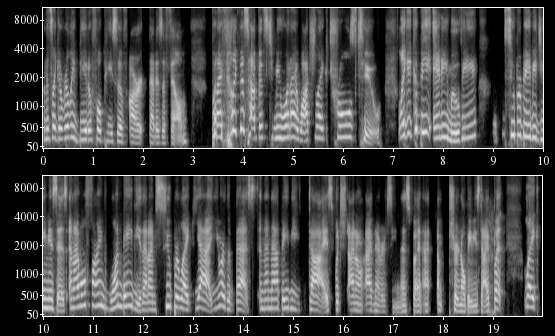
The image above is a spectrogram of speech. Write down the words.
when it's like a really beautiful piece of art that is a film. But I feel like this happens to me when I watch like Trolls 2. Like it could be any movie, super baby geniuses, and I will find one baby that I'm super like, yeah, you are the best. And then that baby dies, which I don't, I've never seen this, but I, I'm sure no babies die. But like,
